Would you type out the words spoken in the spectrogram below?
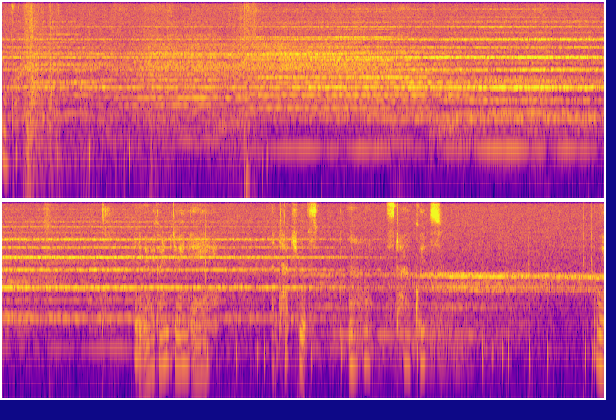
Anyway, we're going to be doing a attachments uh, style quiz, which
